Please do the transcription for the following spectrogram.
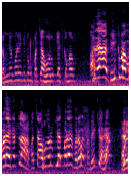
તમને કોણે કીધું હું પચાસ સો રૂપિયા જ કમાવું? અરે આ ભીખમાં મળે કેટલા? પચાસ સો રૂપિયા મળે? બરાબર તમે ક્યાં હે?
